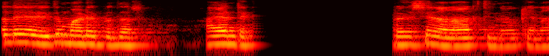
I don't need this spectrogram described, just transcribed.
ಅಲ್ಲೇ ಇದು ಮಾಡಿ ಬ್ರದರ್. ಹಾಯ್ ಅಂತ ಕಳಿಸಿ ನಾನು ಹಾಕ್ತೀನಿ ಓಕೆನಾ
